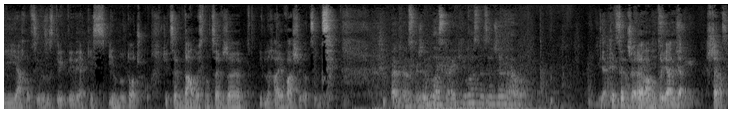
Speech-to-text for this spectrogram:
І я хотів зустріти якусь спільну точку. Чи це вдалося, ну це вже підлягає вашій оцінці. Петре, скажи, будь ласка, а які власне це джерела? Яке це джерела? Ну то я, я... ще раз.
